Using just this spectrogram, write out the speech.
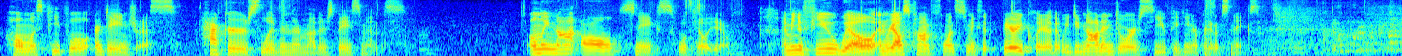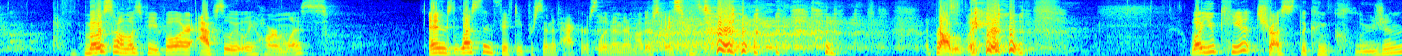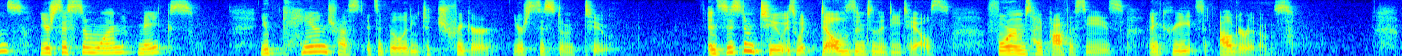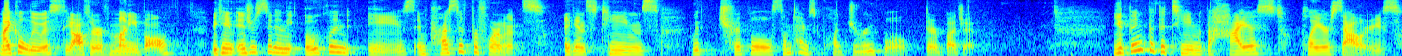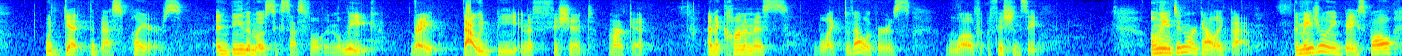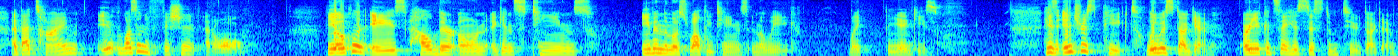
Homeless people are dangerous. Hackers live in their mother's basements. Only not all snakes will kill you. I mean, a few will, and RailsConf wants to make it very clear that we do not endorse you picking up random snakes. Most homeless people are absolutely harmless, and less than 50% of hackers live in their mother's basements. Probably. While you can't trust the conclusions your system one makes, you can trust its ability to trigger your system two. And system two is what delves into the details, forms hypotheses, and creates algorithms. Michael Lewis, the author of Moneyball, became interested in the Oakland A's impressive performance against teams with triple, sometimes quadruple their budget. You'd think that the team with the highest player salaries would get the best players and be the most successful in the league, right? That would be an efficient market. And economists, like developers, love efficiency. Only it didn't work out like that. The Major League Baseball, at that time, it wasn't efficient at all. The Oakland A's held their own against teams, even the most wealthy teams in the league, like the Yankees. His interest piqued, Lewis dug in, or you could say his system two, dug in.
